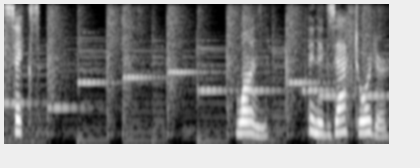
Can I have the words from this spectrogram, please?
6 1 in exact order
